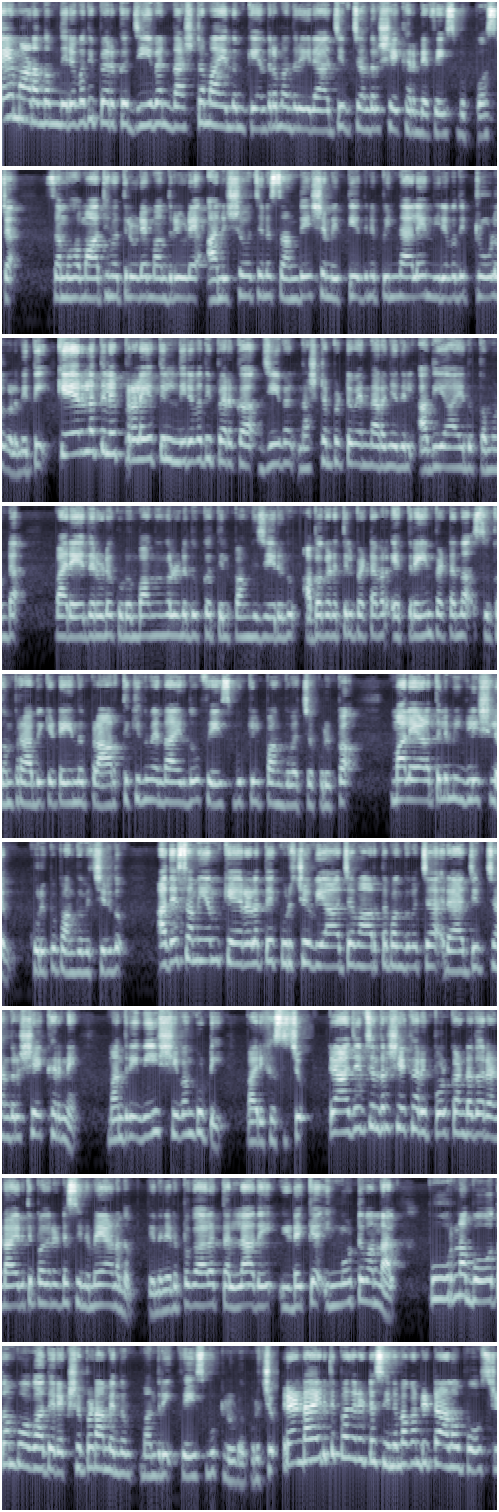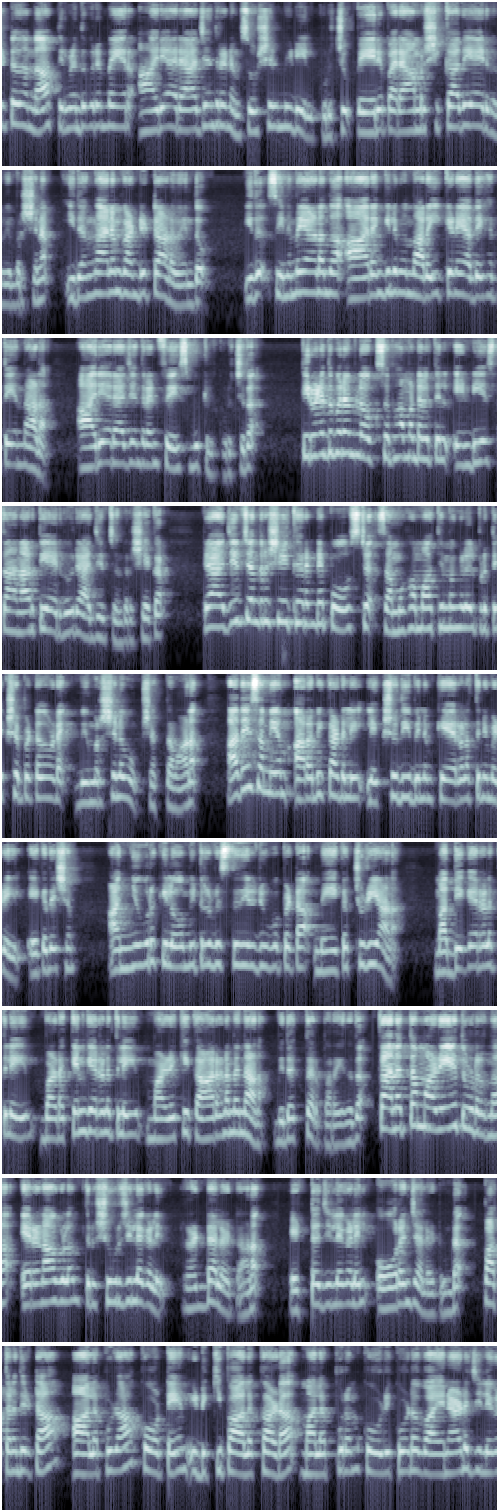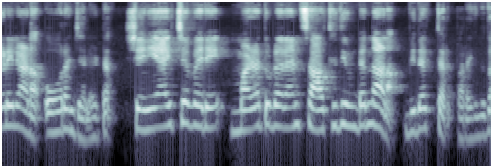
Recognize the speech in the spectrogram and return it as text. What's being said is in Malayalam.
പ്രളയമാണെന്നും നിരവധി പേർക്ക് ജീവൻ നഷ്ടമായെന്നും കേന്ദ്രമന്ത്രി രാജീവ് ചന്ദ്രശേഖറിന്റെ ഫേസ്ബുക്ക് പോസ്റ്റ്. സമൂഹമാധ്യമത്തിലൂടെ മന്ത്രിയുടെ അനുശോചന സന്ദേശം എത്തിയതിന് പിന്നാലെ നിരവധി ട്രോളുകളും എത്തി. കേരളത്തിലെ പ്രളയത്തിൽ നിരവധി പേർക്ക് ജീവൻ നഷ്ടപ്പെട്ടുവെന്നറിഞ്ഞതിൽ അതിയായ ദുഃഖമുണ്ട്. പരേതരുടെ കുടുംബാംഗങ്ങളുടെ ദുഃഖത്തിൽ പങ്കുചേരുന്നു. അപകടത്തിൽപ്പെട്ടവർ എത്രയും പെട്ടെന്ന് സുഖം പ്രാപിക്കട്ടെ എന്ന് പ്രാർത്ഥിക്കുന്നുവെന്നായിരുന്നു ഫേസ്ബുക്കിൽ പങ്കുവച്ച കുറിപ്പ്. മലയാളത്തിലും ഇംഗ്ലീഷിലും കുറിപ്പ് പങ്കുവച്ചിരുന്നു. അതേസമയം കേരളത്തെക്കുറിച്ച് വ്യാജ വാർത്ത പങ്കുവച്ച രാജീവ് ചന്ദ്രശേഖരനെ മന്ത്രി വി ശിവൻകുട്ടി പരിഹസിച്ചു. രാജീവ് ചന്ദ്രശേഖർ ഇപ്പോൾ കണ്ടത് രണ്ടായിരത്തി പതിനെട്ട് സിനിമയാണെന്നും തിരഞ്ഞെടുപ്പ് കാലത്തല്ലാതെ ഇടയ്ക്ക് ഇങ്ങോട്ട് വന്നാൽ പൂർണ ബോധം പോകാതെ രക്ഷപ്പെടാമെന്നും മന്ത്രി ഫേസ്ബുക്കിലൂടെ കുറിച്ചു. രണ്ടായിരത്തി പതിനെട്ട് സിനിമ കണ്ടിട്ടാണോ പോസ്റ്റ് ഇട്ടതെന്ന് തിരുവനന്തപുരം മേയർ ആര്യ രാജേന്ദ്രനും സോഷ്യൽ മീഡിയയിൽ കുറിച്ചു. പേര് പരാമർശിക്കാതെയായിരുന്നു വിമർശനം. ഇതെങ്ങാനും കണ്ടിട്ടാണോ എന്തോ? ഇത് സിനിമയാണെന്ന് ആരെങ്കിലും ഒന്ന് അറിയിക്കണേ അദ്ദേഹത്തെ എന്നാണ് ആര്യ രാജേന്ദ്രൻ ഫേസ്ബുക്കിൽ കുറിച്ചത്. തിരുവനന്തപുരം ലോക്സഭാ മണ്ഡലത്തിൽ എൻ ഡി എ സ്ഥാനാർത്ഥിയായിരുന്നു രാജീവ് ചന്ദ്രശേഖർ. രാജീവ് ചന്ദ്രശേഖറിന്റെ പോസ്റ്റ് സമൂഹമാധ്യമങ്ങളിൽ പ്രത്യക്ഷപ്പെട്ടതോടെ വിമർശനവും ശക്തമാണ്. അതേസമയം അറബിക്കടലിൽ ലക്ഷദ്വീപിനും കേരളത്തിനുമിടയിൽ ഏകദേശം അഞ്ഞൂറ് കിലോമീറ്റർ വിസ്തൃതിയിൽ രൂപപ്പെട്ട മേഘച്ചുഴിയാണ് മധ്യ കേരളത്തിലെയും വടക്കൻ കേരളത്തിലെയും മഴയ്ക്ക് കാരണമെന്നാണ് വിദഗ്ധർ പറയുന്നത്. കനത്ത മഴയെ തുടർന്ന് എറണാകുളം തൃശൂർ ജില്ലകളിൽ റെഡ് അലർട്ടാണ്. എട്ട് ജില്ലകളിൽ ഓറഞ്ച് അലർട്ട് ഉണ്ട് പത്തനംതിട്ട ആലപ്പുഴ കോട്ടയം ഇടുക്കി പാലക്കാട് മലപ്പുറം കോഴിക്കോട് വയനാട് ജില്ലകളിലാണ് ഓറഞ്ച് അലർട്ട്. ശനിയാഴ്ച വരെ മഴ തുടരാൻ സാധ്യതയുണ്ടെന്നാണ് വിദഗ്ധർ പറയുന്നത്.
